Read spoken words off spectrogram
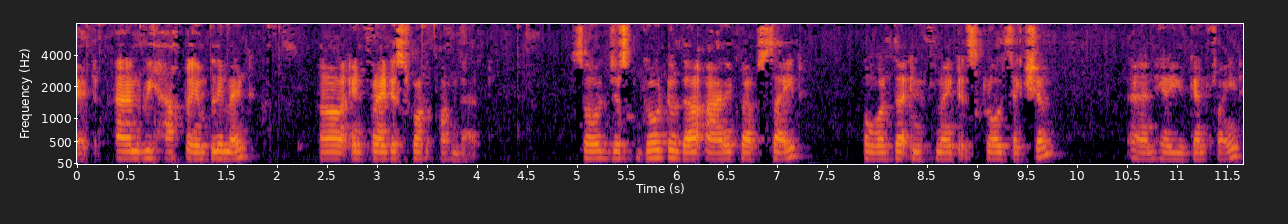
it. And we have to implement uh, infinite scroll on that. So just go to the ionic website over the infinite scroll section and here you can find.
